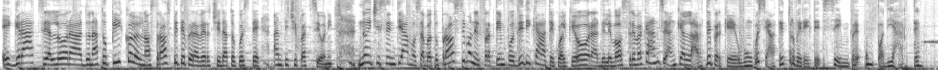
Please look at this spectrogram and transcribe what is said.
E grazie allora a Donato Piccolo, il nostro ospite, per averci dato queste anticipazioni. Noi ci sentiamo sabato prossimo, nel frattempo dedicate qualche ora delle vostre vacanze anche all'arte perché ovunque siate troverete sempre un po' di arte.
